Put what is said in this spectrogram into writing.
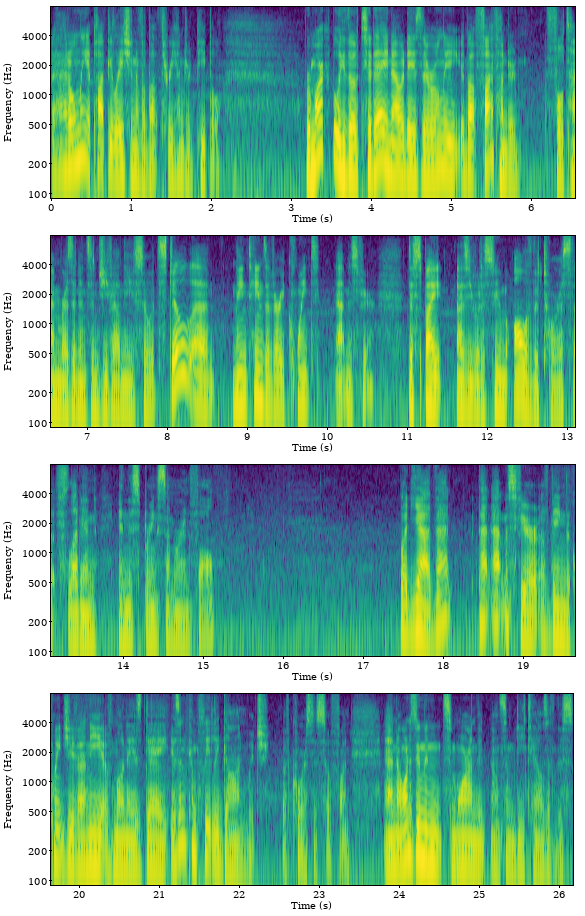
had only a population of about 300 people. Remarkably, though, today, nowadays, there are only about 500 full-time residents in Giverny, so it still uh, maintains a very quaint atmosphere, despite, as you would assume, all of the tourists that flood in in the spring, summer, and fall. But yeah, that, that atmosphere of being the quaint Giverny of Monet's day isn't completely gone, which of course is so fun. And I want to zoom in some more on, the, on some details of this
